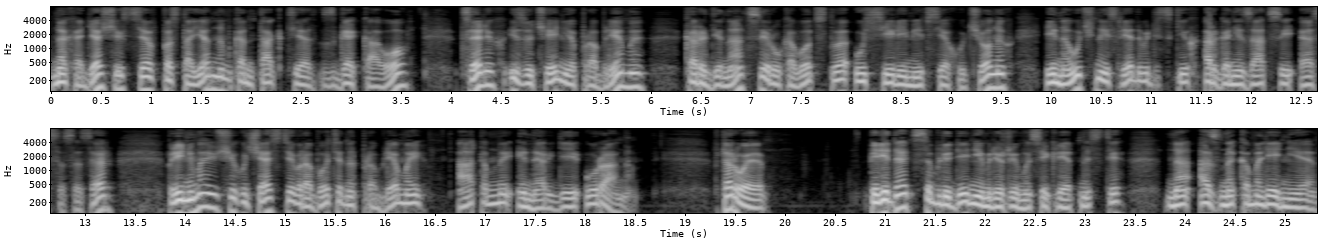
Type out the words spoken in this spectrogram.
находящихся в постоянном контакте с ГКО целях изучения проблемы координации руководства усилиями всех ученых и научно-исследовательских организаций СССР, принимающих участие в работе над проблемой атомной энергии урана. Второе. Передать с соблюдением режима секретности на ознакомление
